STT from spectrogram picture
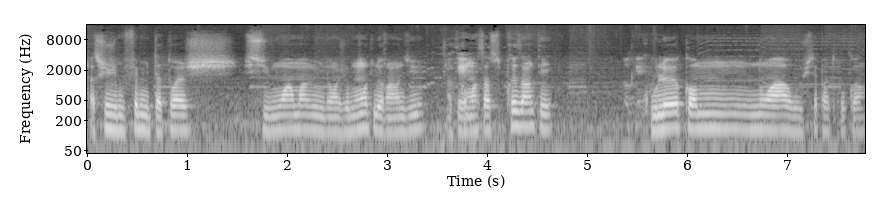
Parce que je me fais mes tatouages sur moi-même, donc je montre le rendu, Ok. comment ça se présenter? Couleur comme noir ou je sais pas trop quoi.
